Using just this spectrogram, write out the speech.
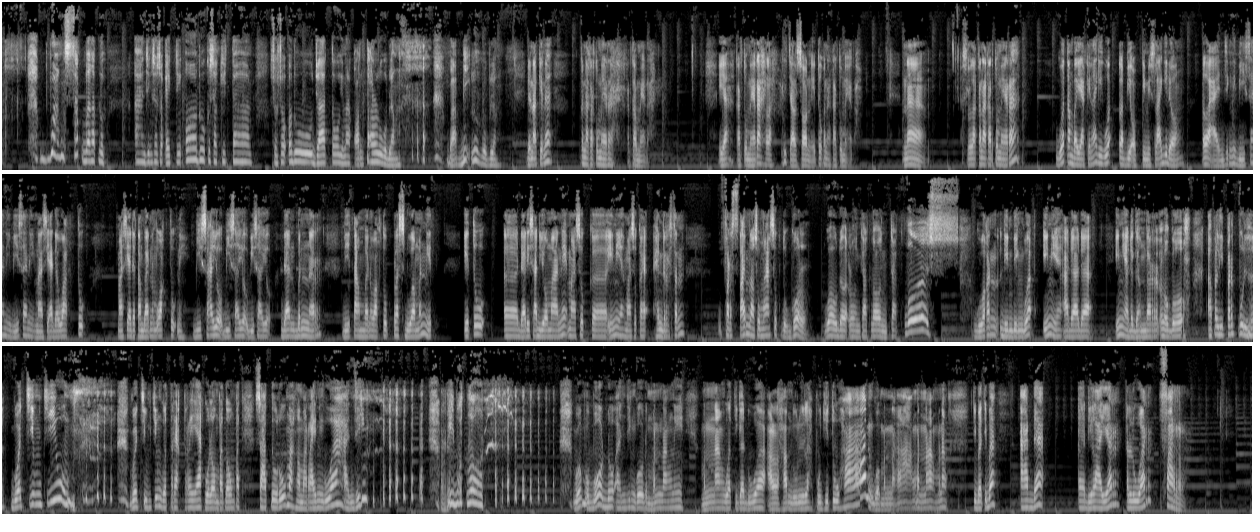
Bangsat banget lu. Anjing sosok acting aduh kesakitan. Sosok aduh jatuh gimana? Kontol lu gue bilang. Babi lu gue bilang. Dan akhirnya kena kartu merah kartu merah ya kartu merah lah Richardson itu kena kartu merah. Nah setelah kena kartu merah gue tambah yakin lagi gue lebih optimis lagi dong. Oh anjing nih bisa nih bisa nih. Masih ada waktu. Masih ada tambahan waktu nih. Bisa yuk bisa yuk bisa yuk. Dan bener di tambahan waktu plus 2 menit itu uh, dari Sadio Mane masuk ke ini ya masuk ke Henderson first time langsung masuk tuh gol. Gue udah loncat loncat bos gue kan dinding gue ini ya ada ada ini ada gambar logo apa Liverpool. Gue cium cium gue cium cium gue teriak teriak gue lompat lompat satu rumah ngemarahin gue anjing. Ribut lo. Gue mau bodoh anjing. Gue udah menang nih. Menang gue 3-2 alhamdulillah puji Tuhan. Gue menang menang menang. Tiba-tiba ada uh, di layar keluar VAR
